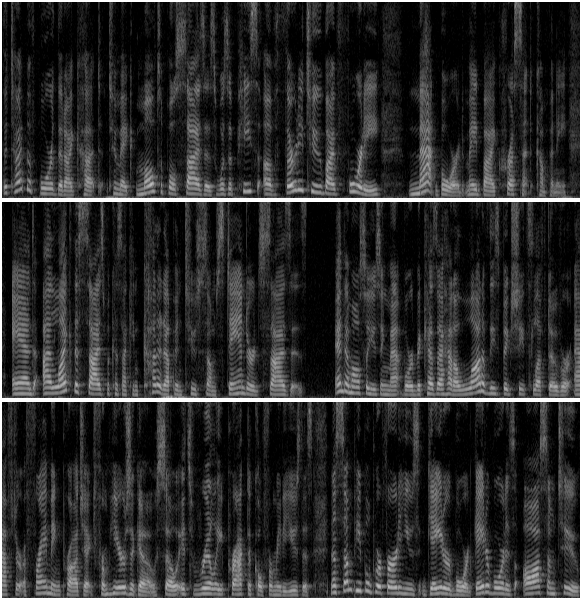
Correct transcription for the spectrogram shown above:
The type of board that I cut to make multiple sizes was a piece of 32 by 40 mat board made by Crescent Company. And I like this size because I can cut it up into some standard sizes. And I'm also using mat board because I had a lot of these big sheets left over after a framing project from years ago. So it's really practical for me to use this. Now some people prefer to use Gator board. Gator board is awesome too.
